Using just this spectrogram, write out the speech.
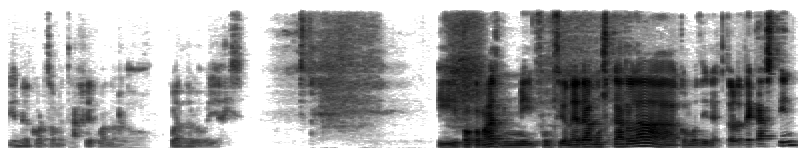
en el cortometraje cuando lo, cuando lo veáis. Y poco más, mi función era buscarla como director de casting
